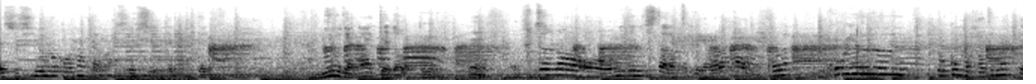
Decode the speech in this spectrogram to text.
確かにこれ寿司用のご飯だわ寿司ってなってる。妙じゃないけど、うん、普通のお水にしたらちょっと柔らかいのここういうとこが始まって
